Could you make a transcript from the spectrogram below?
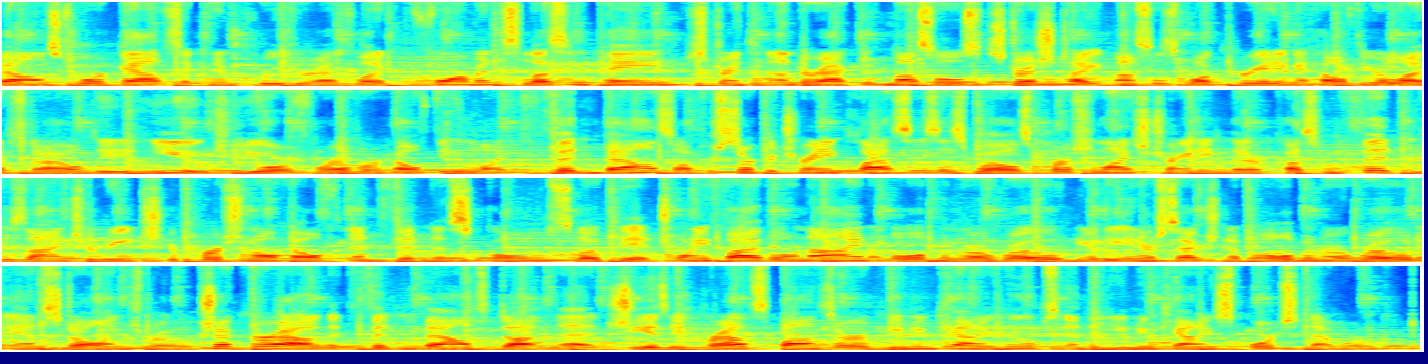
balanced workouts that can improve your athletic performance, lessen pain, strengthen underactive muscles, stretch tight muscles while creating a healthier lifestyle, leading you to your forever healthy life. Fit and Balance offers circuit training classes as well as personalized training that are custom fit and designed to reach your personal health and fitness goals. Located at 2509 Old Monroe Road near the intersection of Old Monroe Road and Stallings Road. Check her out at fitandbalance.net. She is a proud sponsor of Union County Hoops and the Union County Sports Network.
